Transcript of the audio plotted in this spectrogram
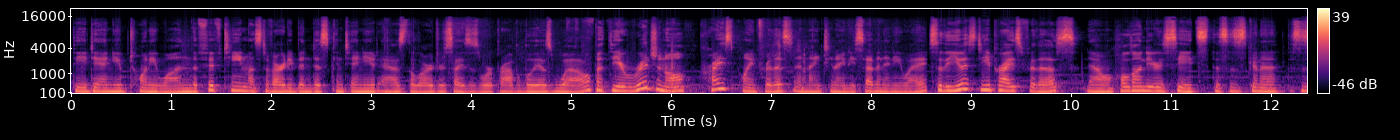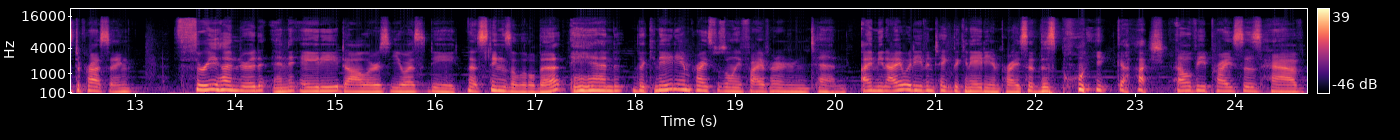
the Danube 21. The 15 must have already been discontinued as the larger sizes were probably as well. But the original price point for this in 1997 anyway. So the USD price for this, now hold on to your seats, this is gonna, this is depressing. $380 USD. That stings a little bit. And the Canadian price was only 510. I mean, I would even take the Canadian price at this point. Gosh, LV prices have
